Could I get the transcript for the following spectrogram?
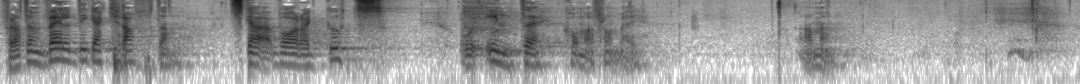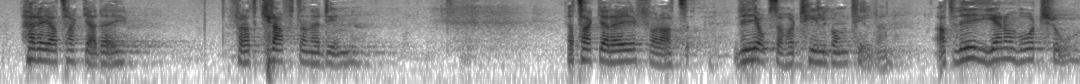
för att den väldiga kraften ska vara Guds och inte komma från mig. Amen. Herre, jag tackar dig för att kraften är din. Jag tackar dig för att vi också har tillgång till den. Att vi genom vår tro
